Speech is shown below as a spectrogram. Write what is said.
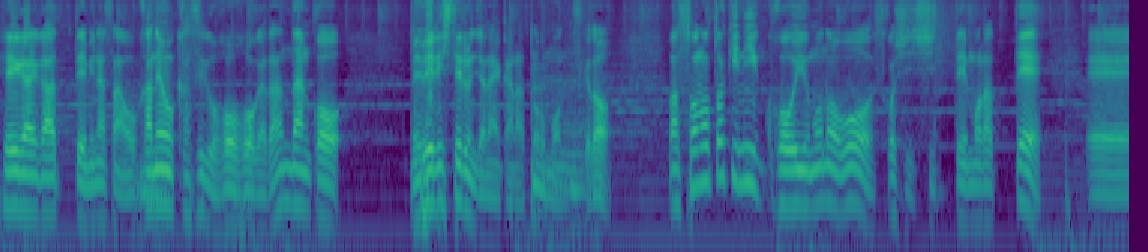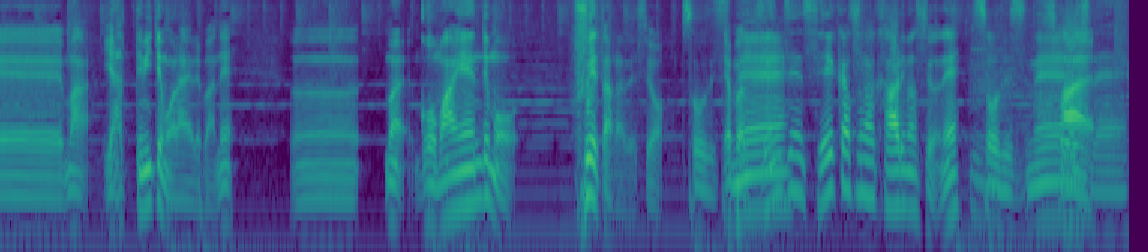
弊害があって皆さんお金を稼ぐ方法がだんだんこう目減りしてるんじゃないかなと思うんですけど、まあ、その時にこういうものを少し知ってもらって、えーまあ、やってみてもらえればね。うーん、まあ、5万円でも増えたらですよ。そうですやっぱ全ね然生活が変わりますよね。そうですねそうですね、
